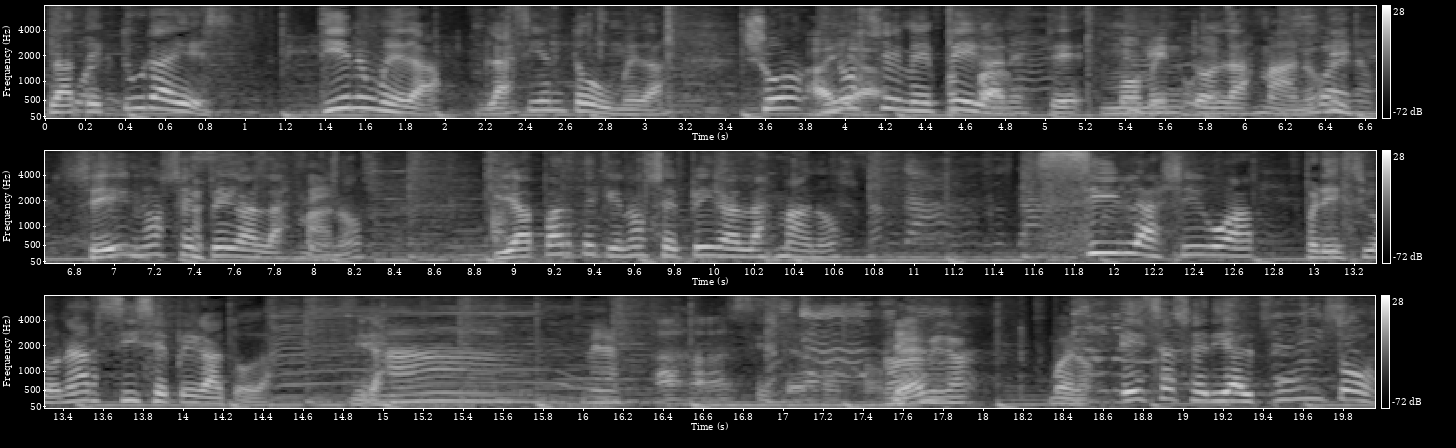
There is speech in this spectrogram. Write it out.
La textura es, tiene humedad, la siento húmeda. Yo no se me pega en este momento en las manos. Bueno. ¿sí? No se pegan las manos. Y aparte que no se pegan las manos, si la llego a presionar, sí se pega toda. Mira. Ah, mira. Ajá, sí, tenés razón. ¿Sí? Ah, mira. Bueno, ese sería el punto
